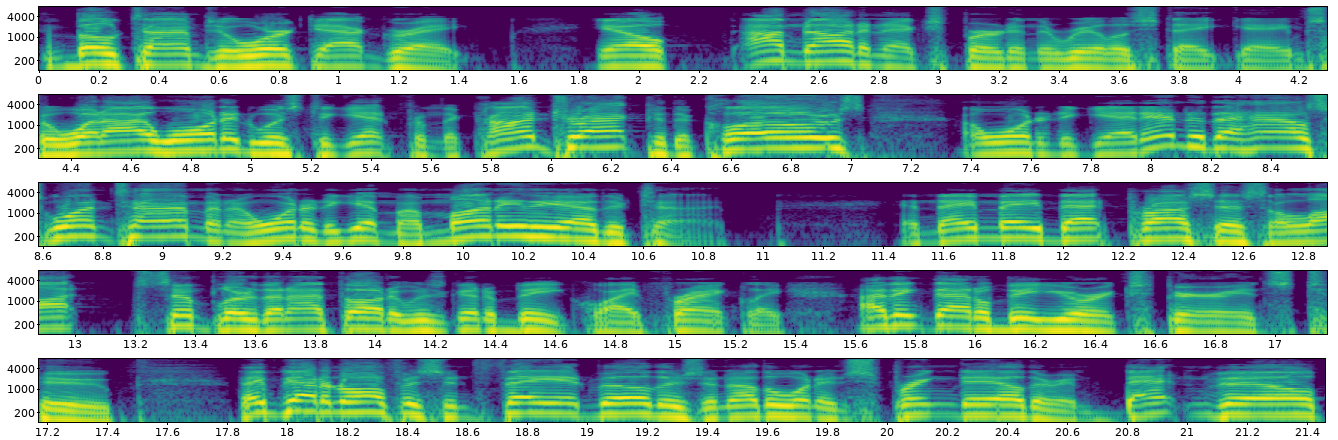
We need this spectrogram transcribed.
And both times it worked out great. You know, I'm not an expert in the real estate game. So what I wanted was to get from the contract to the close. I wanted to get into the house one time and I wanted to get my money the other time. And they made that process a lot simpler than I thought it was going to be, quite frankly. I think that'll be your experience too. They've got an office in Fayetteville. There's another one in Springdale. They're in Bentonville.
